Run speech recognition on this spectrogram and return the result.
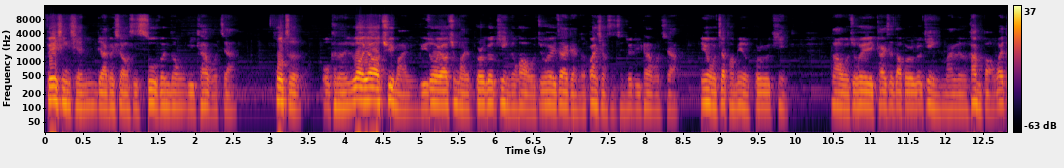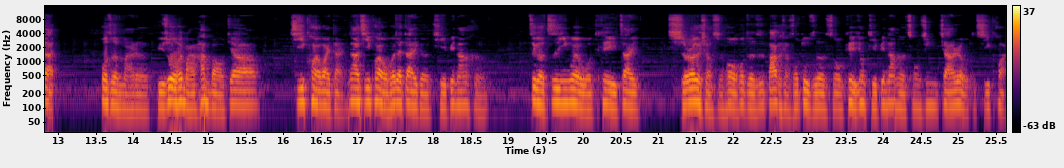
飞行前两个小时十五分钟离开我家，或者我可能如果要去买，比如说我要去买 Burger King 的话，我就会在两个半小时前就离开我家。因为我家旁边有 Burger King，那我就会开车到 Burger King 买了汉堡外带，或者买了，比如说我会买汉堡加鸡块外带。那鸡块我会再带一个铁便当盒，这个是因为我可以在十二个小时后，或者是八个小时后肚子的时候，可以用铁便当盒重新加热我的鸡块，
